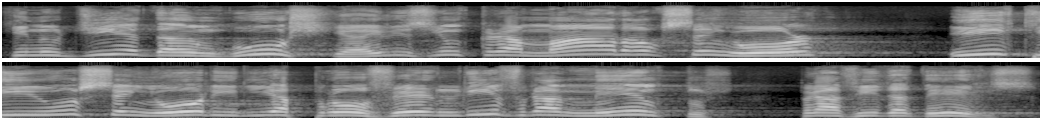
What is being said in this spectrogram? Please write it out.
que no dia da angústia eles iam clamar ao Senhor e que o Senhor iria prover livramentos para a vida deles.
